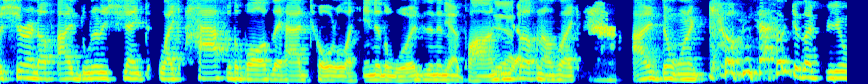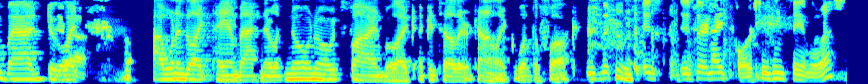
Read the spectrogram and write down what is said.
sure enough, I literally shanked like half of the balls they had total, like into the woods and into yeah. the ponds yeah. and stuff. And I was like, I don't want to go now because I feel bad because yeah. like I wanted to like pay them back, and they're like, no, no, it's fine. But like I could tell they were kind of like, what the fuck? Is, the, is, is there nice courses in St. Louis?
